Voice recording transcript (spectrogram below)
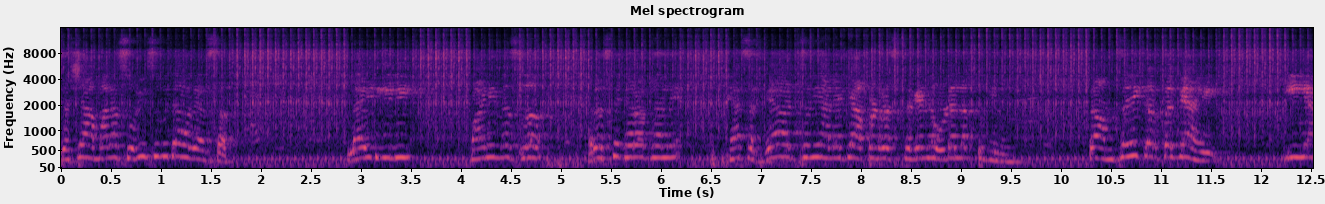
जशा आम्हाला सोयीसुविधा हव्या असतात. लाइट गेली पाणी नसलं रस्ते खराब झाले. ह्या सगळ्या अडचणी आल्या की आपण रस्ते सगळ्यांना ओढायला लागतो की नाही? तर आमचंही कर्तव्य आहे की या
